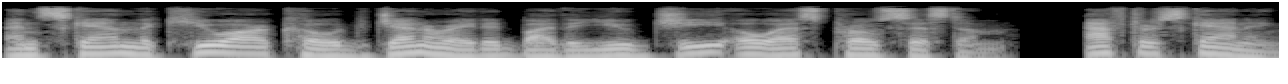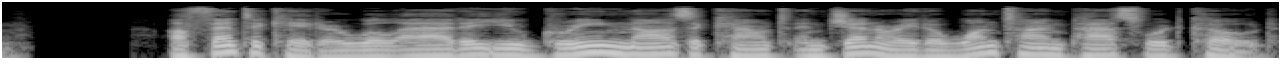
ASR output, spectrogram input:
and scan the QR code generated by the UGOS Pro system. After scanning, Authenticator will add a Ugreen NAS account and generate a one-time password code.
